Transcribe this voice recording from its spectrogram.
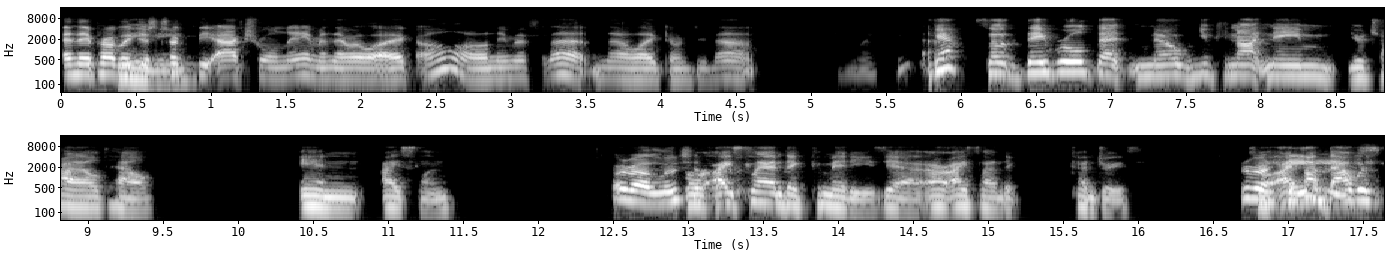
and they probably just took the actual name and they were like, "Oh, I'll name it for that," and they're like, "Don't do that." I'm like, yeah. yeah so they ruled that no you cannot name your child Hel in iceland What about Lucifer? or icelandic committees yeah or icelandic countries What so about i thought that was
